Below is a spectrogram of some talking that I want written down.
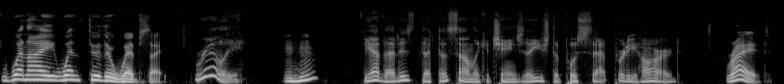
When I went through their website, Really? mm-hmm. Yeah, that is that does sound like a change. They used to push that pretty hard. right,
